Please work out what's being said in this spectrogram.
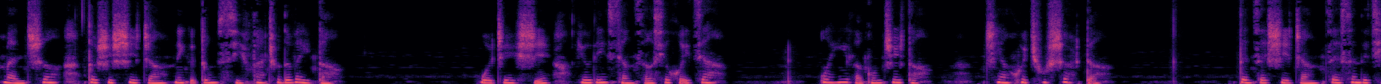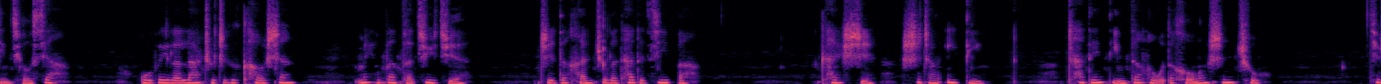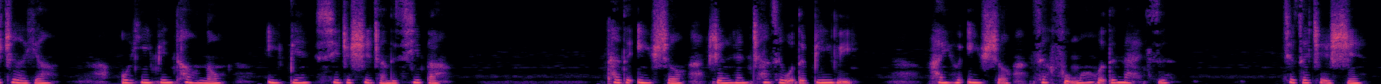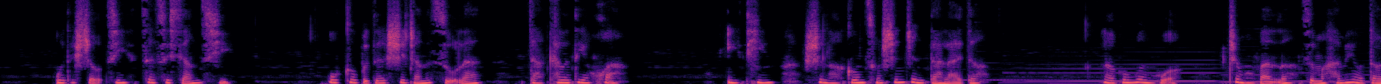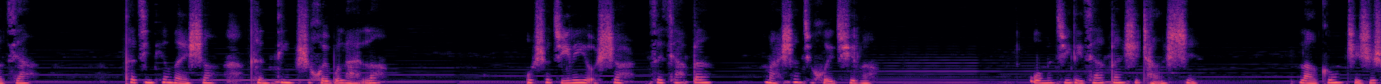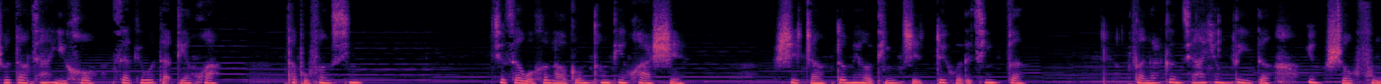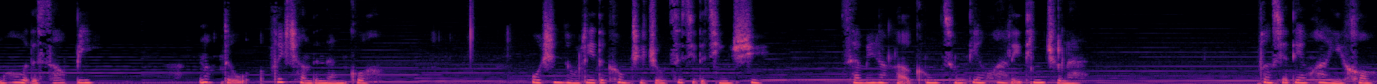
满车都是市长那个东西发出的味道。我这时有点想早些回家，万一老公知道，这样会出事儿的。但在市长再三的请求下，我为了拉住这个靠山，没有办法拒绝，只得含住了他的鸡巴。开始，市长一顶，差点顶到了我的喉咙深处。就这样，我一边套弄，一边吸着市长的鸡巴。他的一手仍然插在我的逼里，还有一手在抚摸我的奶子。就在这时，我的手机再次响起，我顾不得市长的阻拦，打开了电话。一听是老公从深圳打来的，老公问我这么晚了怎么还没有到家，他今天晚上肯定是回不来了。我说局里有事儿，在加班。马上就回去了。我们局里加班是常事，老公只是说到家以后再给我打电话，他不放心。就在我和老公通电话时，市长都没有停止对我的侵犯，反而更加用力的用手抚摸我的骚逼，弄得我非常的难过。我是努力的控制住自己的情绪。才没让老公从电话里听出来。放下电话以后，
